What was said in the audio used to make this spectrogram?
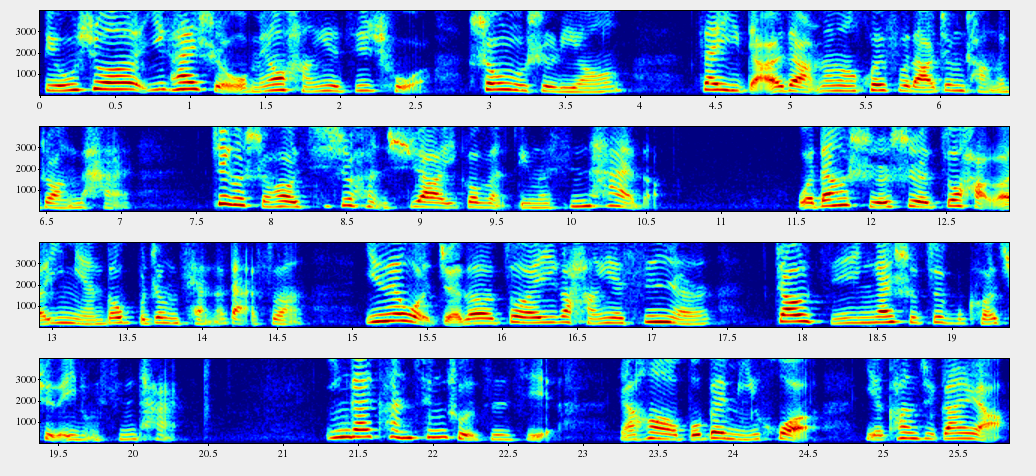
比如说，一开始我没有行业基础，收入是零，在一点一点儿慢慢恢复到正常的状态，这个时候其实很需要一个稳定的心态的。我当时是做好了一年都不挣钱的打算，因为我觉得作为一个行业新人，着急应该是最不可取的一种心态，应该看清楚自己，然后不被迷惑，也抗拒干扰，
